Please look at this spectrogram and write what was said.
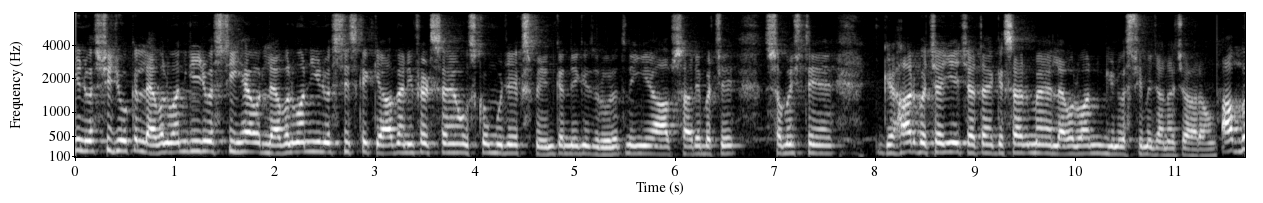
यूनिवर्सिटी जो कि लेवल वन की यूनिवर्सिटी है और लेवल वन यूनिवर्सिटीज़ के क्या बेनिफिट्स हैं, उसको मुझे एक्सप्लेन करने की ज़रूरत नहीं है। आप सारे बच्चे समझते हैं कि हर बच्चा ये चाहता है कि, सर, मैं लेवल वन यूनिवर्सिटी में जाना चाह रहा हूँ। अब,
